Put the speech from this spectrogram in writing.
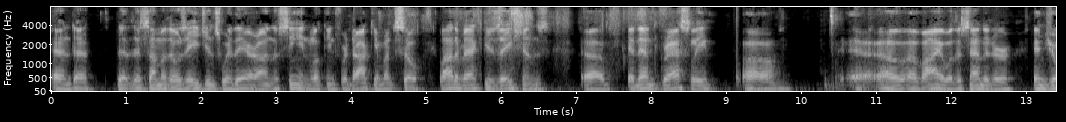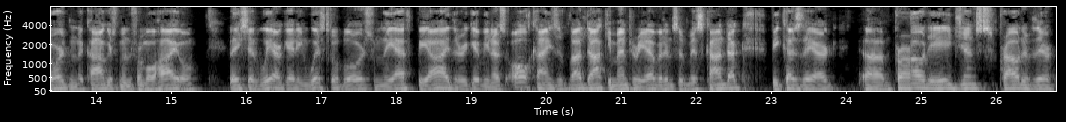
And uh, the, some of those agents were there on the scene looking for documents. So a lot of accusations. Uh, and then Grassley uh, of, of Iowa, the senator, and Jordan, the congressman from Ohio, they said, We are getting whistleblowers from the FBI that are giving us all kinds of documentary evidence of misconduct because they are um, proud agents, proud of their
